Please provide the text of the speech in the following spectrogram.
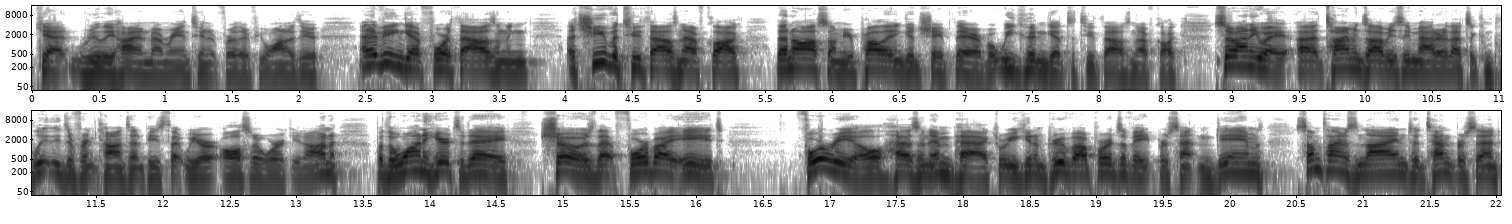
get really high in memory and tune it further if you wanted to. And if you can get 4,000 and achieve a 2,000 F clock, then awesome, you're probably in good shape there, but we couldn't get to 2,000 F clock. So anyway, uh, timings obviously matter. That's a completely different content piece that we are also working on. But the one here today shows that 4x8 for real has an impact where you can improve upwards of 8% in games, sometimes 9 to 10%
